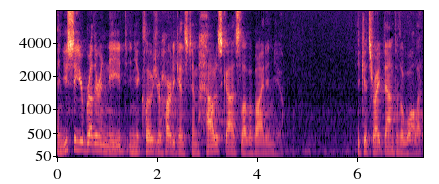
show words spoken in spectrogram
and you see your brother in need and you close your heart against him, how does God's love abide in you? It gets right down to the wallet.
